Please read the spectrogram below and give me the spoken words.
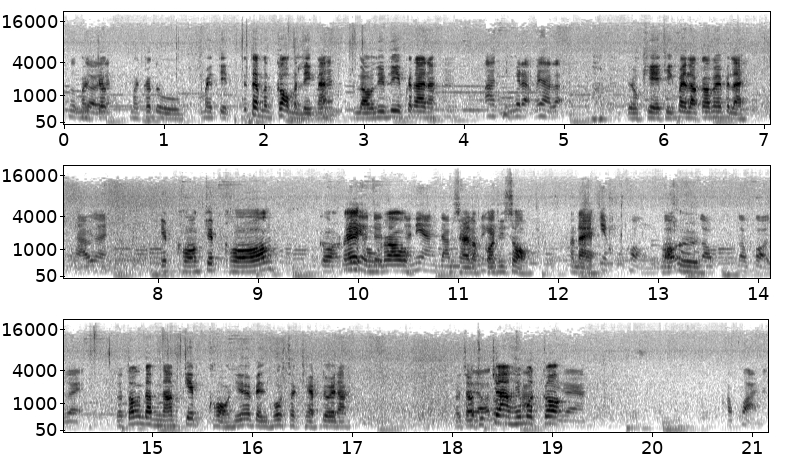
เพื่อมันเพื่อก็เลยมันก็ดูไม่ติดเอ้ยแต่มันเกาะมันเล็กนะนะเรารีบๆก็ได้นะอืมอะทิ้งไปแล้วไม่ทันละเดี๋ยวโอเคทิ้งไปแล้วก็ไม่เป็นไร ช้าไปหน่อย เก็บของเก็บของเกาะแรกของเราอันเนี้ยไม่ดำใช่หรอกน้ำเกาะที่สองอันไหน เก็บของอ๋อเออ เราเราเกาะด้วยเราต้องดำน้ำเก็บของที่มันเป็นพวกสแครปด้วยนะ เราจะเอาทุกอย่างให้หมดก็เขาขวานอะ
